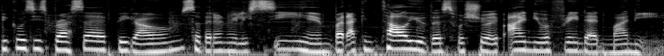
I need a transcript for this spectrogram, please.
Because his brasa have big homes, so they don't really see him. But I can tell you this for sure: if I knew a friend had money,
